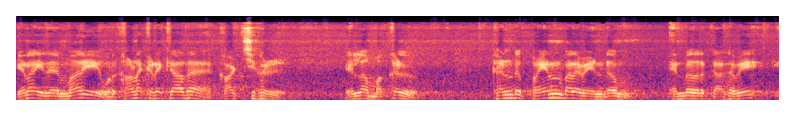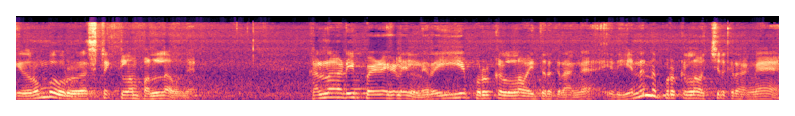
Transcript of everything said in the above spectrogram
ஏன்னா இது மாதிரி ஒரு காண கிடைக்காத காட்சிகள் எல்லாம் மக்கள் கண்டு பயன்பெற வேண்டும் என்பதற்காகவே இது ரொம்ப ஒரு ரெஸ்ட்ரிக்ட்லாம் பண்ணல அவங்க. கண்ணாடி பேழைகளில் நிறைய பொருட்கள்லாம் வைத்திருக்கிறாங்க. இது என்னென்ன பொருட்கள்லாம் வச்சுருக்கிறாங்க?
